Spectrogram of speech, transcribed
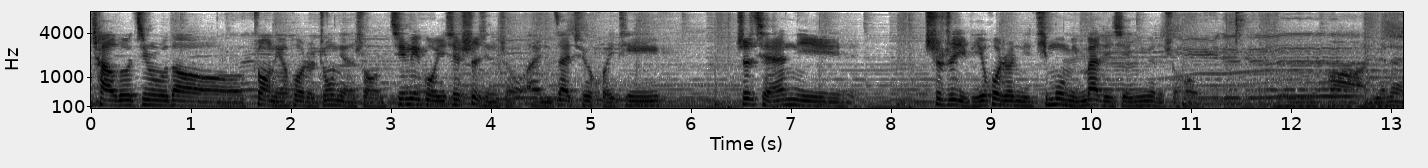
差不多进入到壮年或者中年的时候，经历过一些事情的时候，哎，你再去回听之前你嗤之以鼻或者你听不明白的一些音乐的时候，嗯啊，原来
